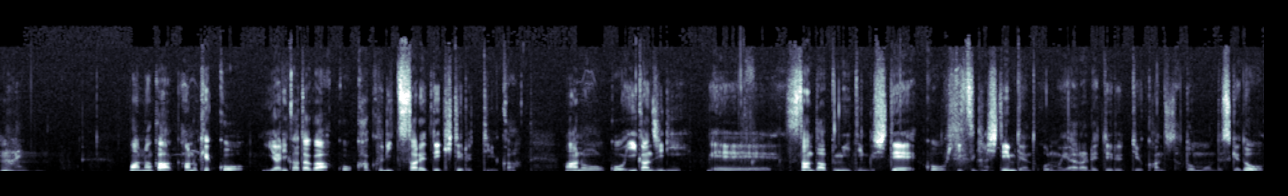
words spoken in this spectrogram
うん、はい。まあ、なんかあの結構やり方がこう確立されてきてるっていうかあのこういい感じに、えー、スタンドアップミーティングしてこう引き継ぎしてみたいなところもやられてるっていう感じだと思うんですけど、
